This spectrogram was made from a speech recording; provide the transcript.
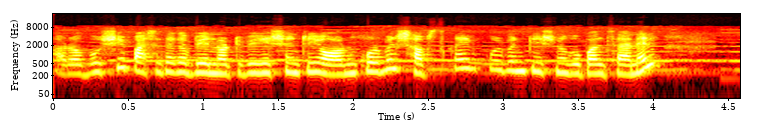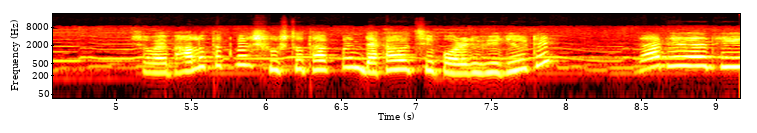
আর অবশ্যই পাশে থাকা বেল নোটিফিকেশনটি অন করবেন, সাবস্ক্রাইব করবেন কৃষ্ণগোপাল চ্যানেল। সবাই ভালো থাকবেন সুস্থ থাকবেন। দেখা হচ্ছে পরের ভিডিওতে। রাধে রাধে।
